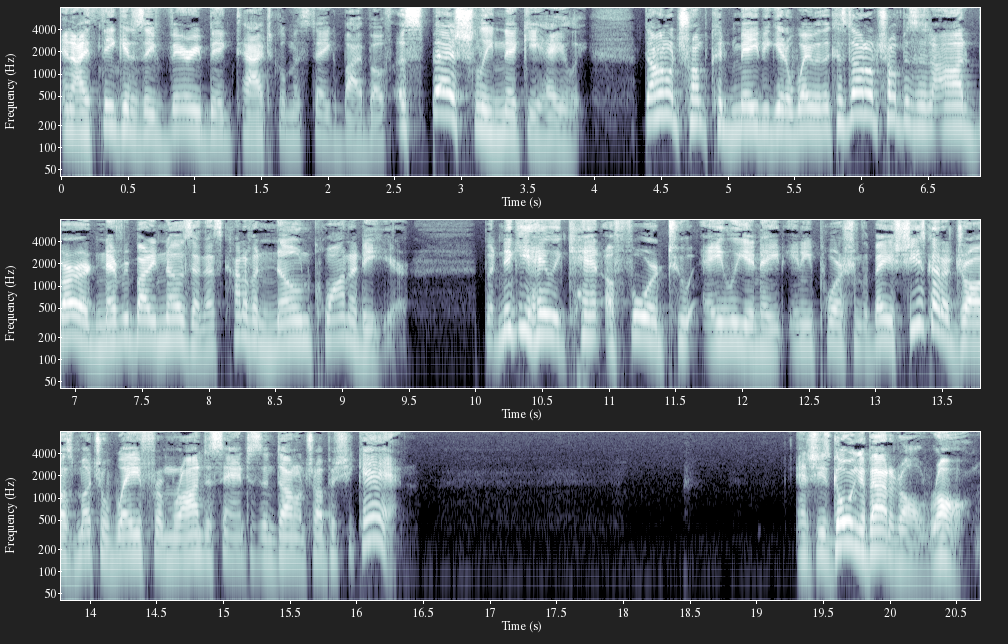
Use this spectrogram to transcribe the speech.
And I think it is a very big tactical mistake by both, especially Nikki Haley. Donald Trump could maybe get away with it because Donald Trump is an odd bird and everybody knows that. That's kind of a known quantity here. But Nikki Haley can't afford to alienate any portion of the base. She's got to draw as much away from Ron DeSantis and Donald Trump as she can. And she's going about it all wrong.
